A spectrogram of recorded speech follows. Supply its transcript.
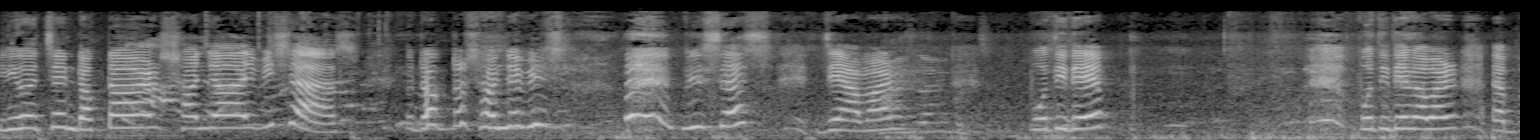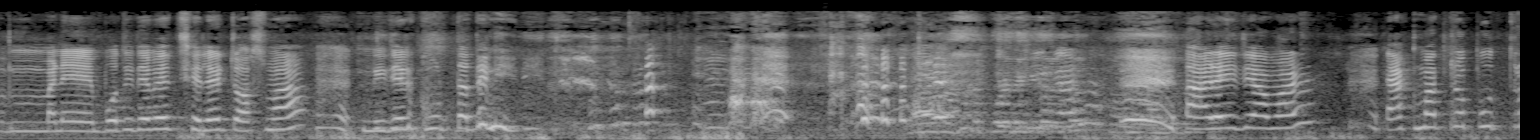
ইনি হচ্ছেন ডক্টর সঞ্জয় বিশ্বাস। তো ডক্টর সঞ্জয় বিশ- বিশ্বাস, যে আমার পতিদেব পতিদেব আবার মানে পতিদেবের ছেলের চশমা নিজের কুর্তাতে নিয়ে নিয়েছে। আর এই যে আমার একমাত্র পুত্র,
